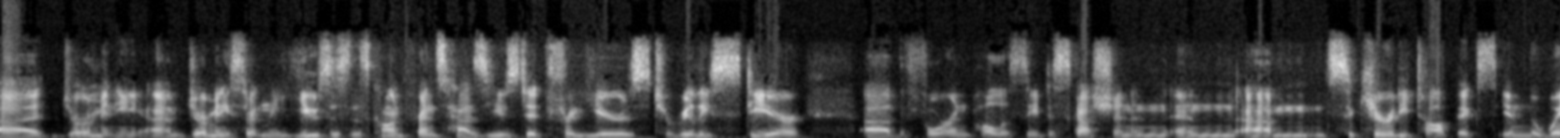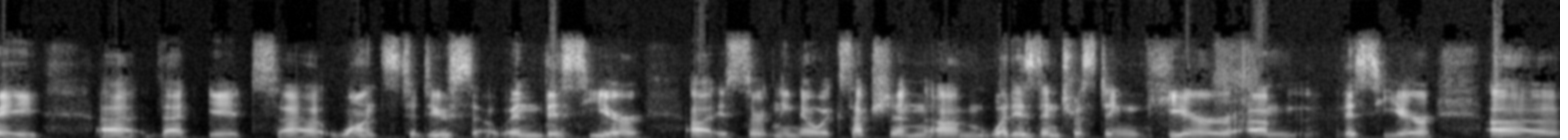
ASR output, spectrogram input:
uh, Germany. Um, Germany certainly uses this conference, has used it for years to really steer uh, the foreign policy discussion and, and um, security topics in the way uh, that it uh, wants to do so. And this year uh, is certainly no exception. Um, what is interesting here um, this year uh,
